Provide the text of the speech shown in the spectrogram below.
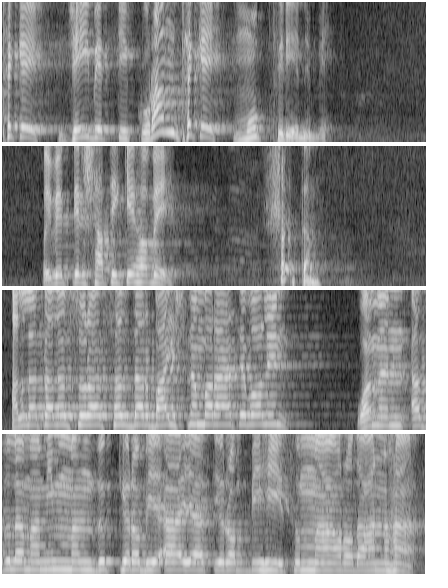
থেকে, যেই ব্যক্তি কোরআন থেকে মুখ ফিরিয়ে নেবে। ওই ব্যক্তির সাথী কে হবে? শয়তান। আল্লাহ তালা সুরা সাজদার বাইশ নম্বর আয়াতে বলেন ওয়ামান আযলামা মিম্মান যুক্কিরা বিআয়াতি রাব্বিহি সুম্মা আরাদা আনহা।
